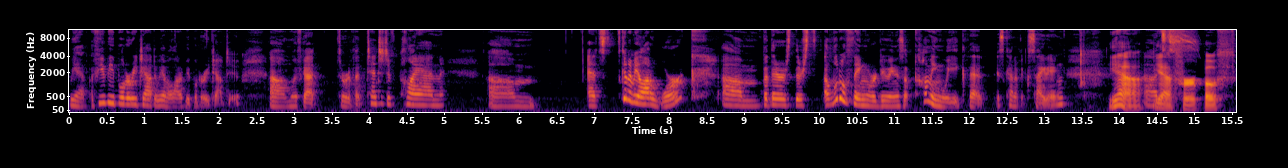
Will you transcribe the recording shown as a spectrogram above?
we have a few people to reach out to. We have a lot of people to reach out to. Um, we've got sort of a tentative plan. Um, and it's, it's going to be a lot of work, um, but there's there's a little thing we're doing this upcoming week that is kind of exciting. Yeah, Uh, yeah, for both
